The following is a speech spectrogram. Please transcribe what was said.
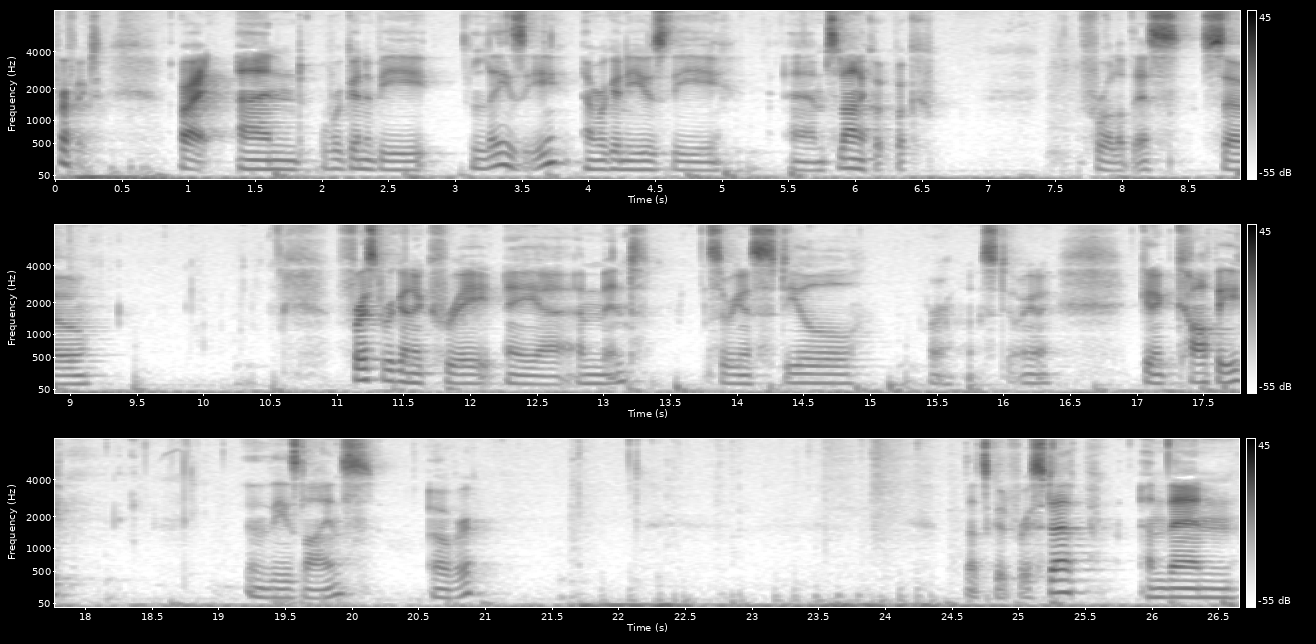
Perfect. All right, and we're going to be lazy, and we're going to use the um, Solana cookbook for all of this. So first, we're going to create a, uh, a mint. So we're going to steal, or steal. We're going to, going to copy these lines over. That's good for a step. And then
